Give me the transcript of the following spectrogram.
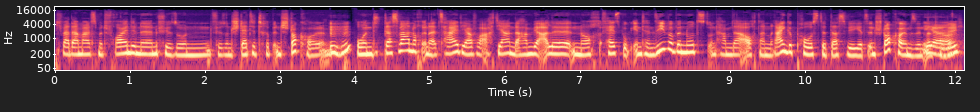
Ich war damals mit Freundinnen für so einen für so einen Städtetrip in Stockholm. Mhm. Und das war noch in der Zeit, ja, vor acht Jahren, da haben wir alle noch Facebook intensiver benutzt und haben da auch dann reingepostet, dass wir jetzt in Stockholm sind natürlich. Ja.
